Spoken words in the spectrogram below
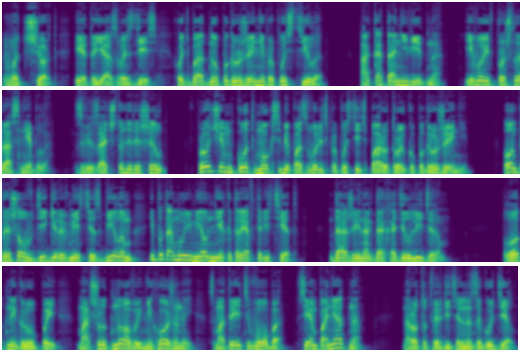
Вот черт, и эта язва здесь, хоть бы одно погружение пропустила. А кота не видно, его и в прошлый раз не было. Завязать, что ли, решил? Впрочем, кот мог себе позволить пропустить пару-тройку погружений. Он пришел в диггеры вместе с Биллом и потому имел некоторый авторитет. Даже иногда ходил лидером. Плотной группой, маршрут новый, нехоженный, смотреть в оба. Всем понятно? Народ утвердительно загудел.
